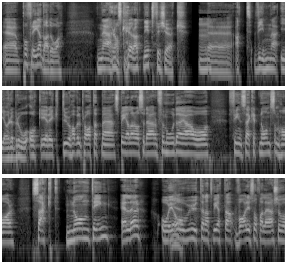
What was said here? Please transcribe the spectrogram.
eh, på fredag då. När de ska göra ett nytt försök. Eh, att vinna i Örebro. Och Erik, du har väl pratat med spelare och sådär förmodar jag. Och finns säkert någon som har sagt någonting, eller? Och, Ja. och utan att veta vad det i så fall är så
